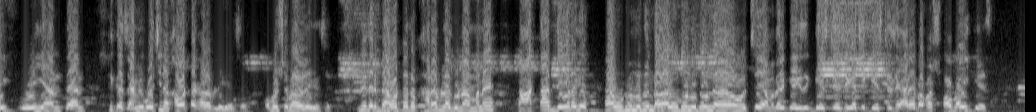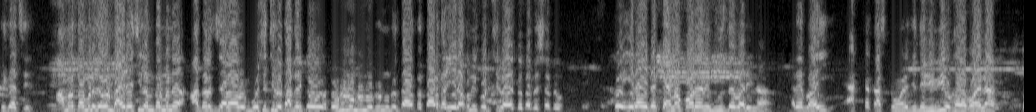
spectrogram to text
এই, ওই, হ্যান ত্যান, ঠিক আছে? আমি বলছি না খাবারটা খারাপ লেগেছে, অবশ্যই ভালো লেগেছে। কিন্তু এদের ব্যবহারটা তো খারাপ লাগল না মানে টাকা দেওয়ার আগে হ্যাঁ উঠুন উঠুন, দাদা, উঠুন উঠুন হচ্ছে আমাদের গেস্ট এসে গেছে গেস্ট এসে, আরে বাবা, সবাই গেস্ট ঠিক আছে? আমরা তার মানে যখন বাইরে ছিলাম, তার মানে আদার্স যারা বসেছিল, তাদেরকেও উঠুন উঠুন উঠুন উঠুন তাড়াতাড়ি এরকমই করছিল হয়তো তাদের সাথেও। তো এরা এটা কেন করে আমি বুঝতে পারি না। আরে ভাই, একটা কাস্টমারের যদি রিভিউ খারাপ হয় না, তো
